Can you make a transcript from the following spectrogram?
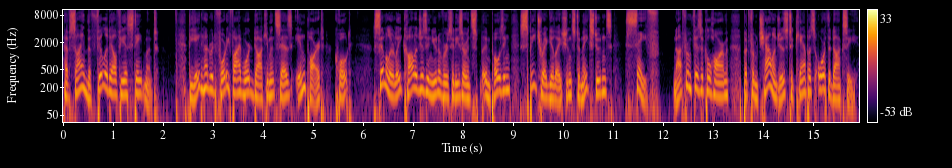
have signed the Philadelphia Statement. The 845 word document says, in part, quote, Similarly, colleges and universities are imposing speech regulations to make students safe, not from physical harm, but from challenges to campus orthodoxy.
